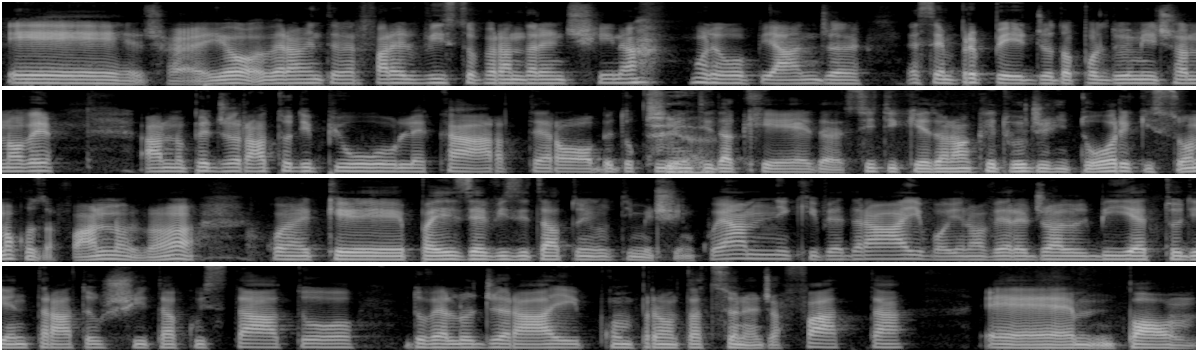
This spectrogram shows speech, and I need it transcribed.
E cioè io veramente per fare il visto per andare in Cina volevo piangere, è sempre peggio, dopo il 2019 hanno peggiorato di più le carte, robe, documenti sì. da chiedere, sì ti chiedono anche i tuoi genitori chi sono, cosa fanno, che paesi hai visitato negli ultimi cinque anni, chi vedrai, vogliono avere già il biglietto di entrata e uscita acquistato, dove alloggerai con prenotazione già fatta, è un po'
